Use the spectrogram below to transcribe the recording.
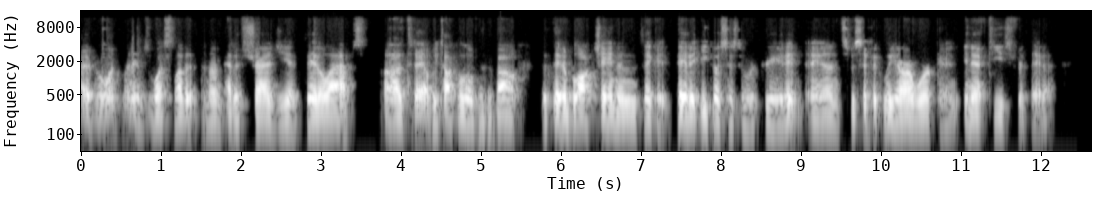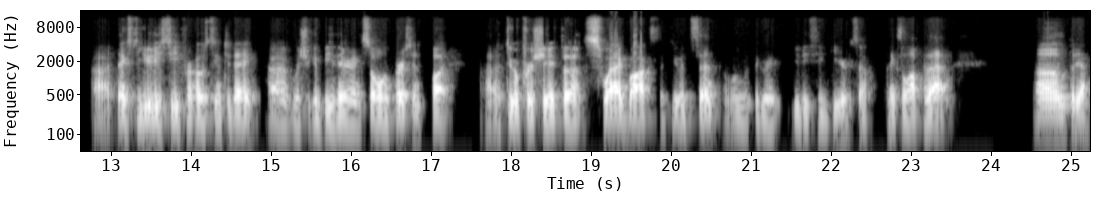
Hi, everyone. My name is Wes Levitt, and I'm head of strategy at Theta Labs. Uh, today, I'll be talking a little bit about the Theta blockchain and the Theta ecosystem we're created, and specifically our work in NFTs for Theta. Uh, thanks to UDC for hosting today. I uh, wish I could be there in Seoul in person, but I uh, do appreciate the swag box that you had sent along with the great UDC gear. So thanks a lot for that. Um, but yeah,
